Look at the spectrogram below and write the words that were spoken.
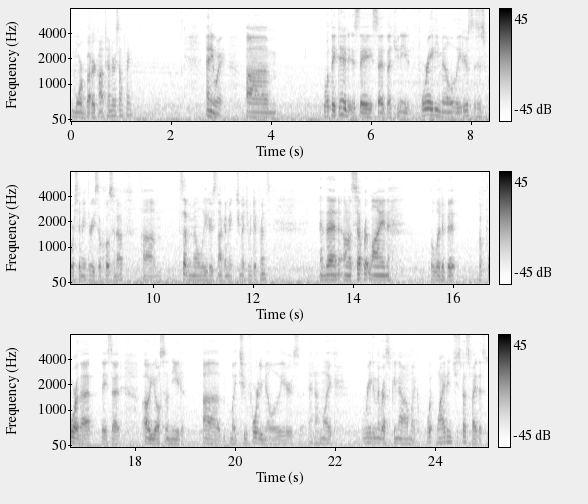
more butter content or something. Anyway, um, what they did is they said that you need 480 milliliters. This is 473, so close enough. Um, 7 milliliters, not going to make too much of a difference. And then on a separate line, a little bit before that, they said, oh, you also need uh, like 240 milliliters. And I'm like, reading the recipe now, I'm like, why didn't you specify this?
